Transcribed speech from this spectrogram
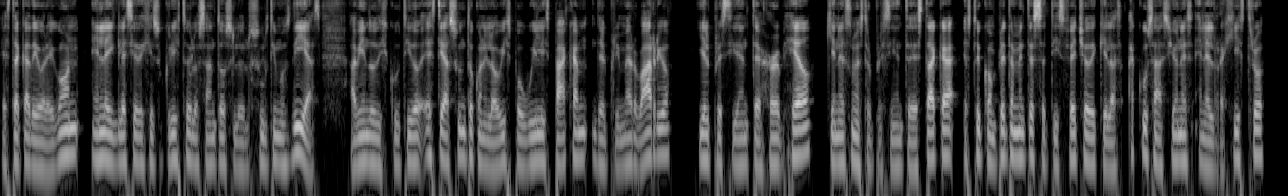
estaca de Oregón, en la Iglesia de Jesucristo de los Santos de los Últimos Días, habiendo discutido este asunto con el obispo Willis Packham del primer barrio y el presidente Herb Hill, quien es nuestro presidente destaca, estoy completamente satisfecho de que las acusaciones en el registro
